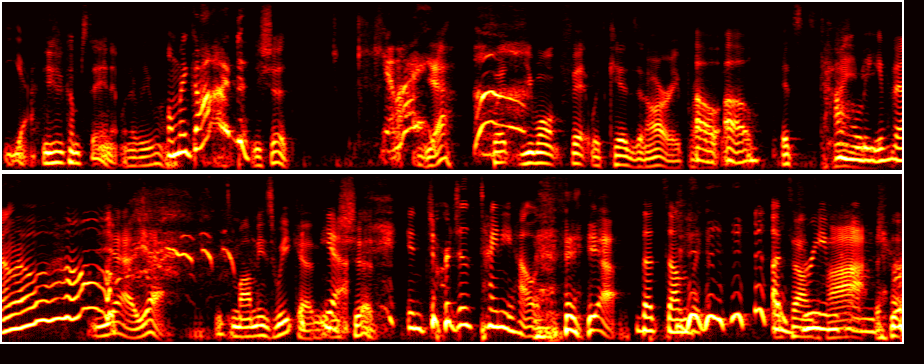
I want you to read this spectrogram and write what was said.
Yes. You should come stay in it whenever you want. oh my god! You should. Can I? Yeah. but you won't fit with kids and Ari Oh, probably. oh. oh. It's tiny. I'll leave them. Oh, Yeah, yeah. It's mommy's weekend. Yeah. You should. In George's tiny house. yeah. That sounds like a dream come true.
